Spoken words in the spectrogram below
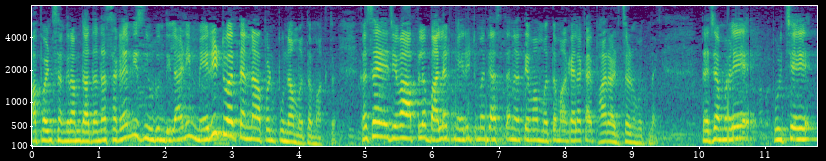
आपण संग्रामदादांना सगळ्यांनीच निवडून दिला आणि मेरिटवर त्यांना आपण पुन्हा मतं मागतो कसं आहे जेव्हा आपलं बालक मेरिटमध्ये असतं ना तेव्हा मतं मागायला काय फार अडचण होत नाही. त्याच्यामुळे पुढचे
